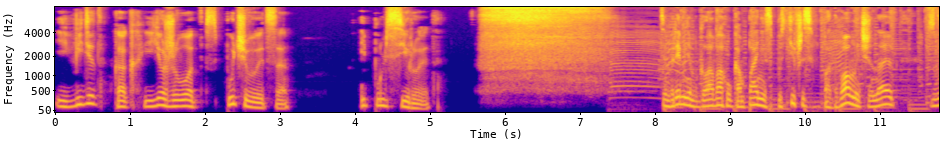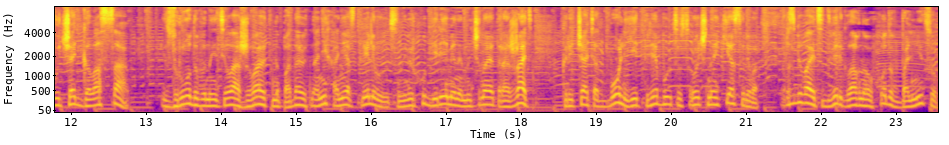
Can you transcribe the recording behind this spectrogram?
и видит, как ее живот вспучивается и пульсирует. Тем временем в головах у компании, спустившись в подвал, начинают звучать голоса. Изуродованные тела оживают и нападают на них, они отстреливаются. Наверху беременная начинает рожать, кричать от боли, ей требуется срочное кесарево. Разбивается дверь главного входа в больницу,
